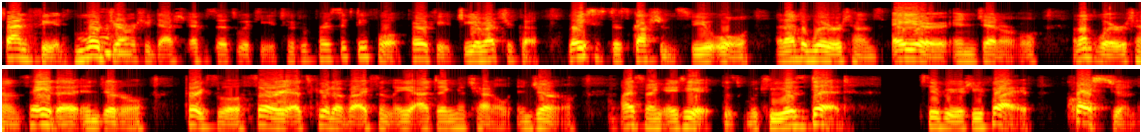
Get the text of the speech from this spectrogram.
Fan feed, more Geometry Dash episodes wiki, Total Pro 64, Poke, Geometrica, latest discussions, view all, another way returns, AO in general, another way returns, hey there in general, Pixel, sorry I screwed up by accidentally adding a channel in general, Icebang88, this wiki is dead, Super Yoshi 5, question,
